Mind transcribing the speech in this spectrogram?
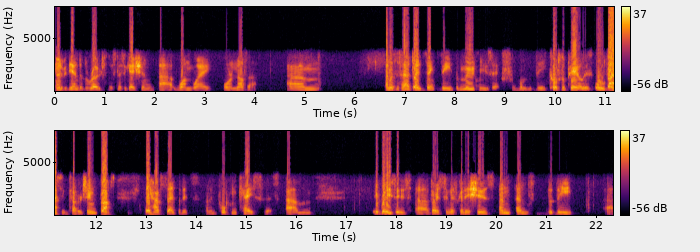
going to be the end of the road for this litigation, uh, one way or another. Um, and as I say, I don't think the, the mood music from the Court of Appeal is all that encouraging, but they have said that it's an important case, that um, it raises uh, very significant issues, and, and that the uh,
